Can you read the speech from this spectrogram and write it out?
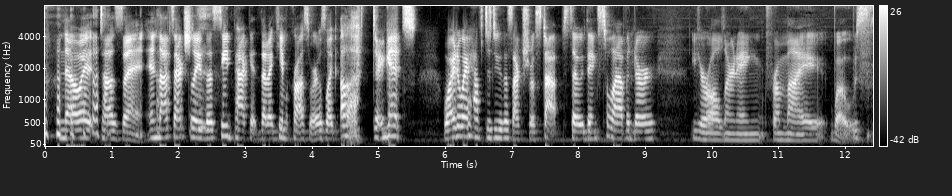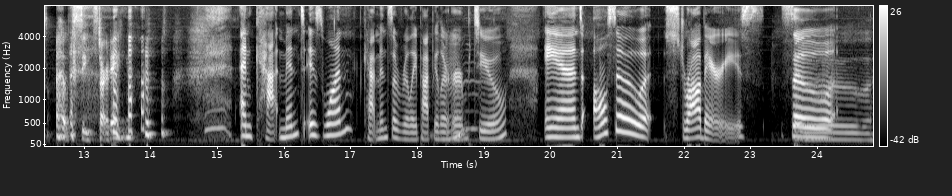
no, it doesn't. And that's actually the seed packet that I came across where I was like, oh, dang it. Why do I have to do this extra step? So, thanks to lavender, you're all learning from my woes of seed starting. and catmint is one. Catmint's a really popular mm. herb too. And also strawberries. So Ooh.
